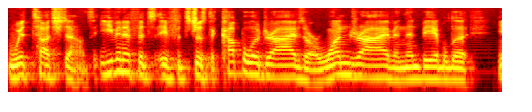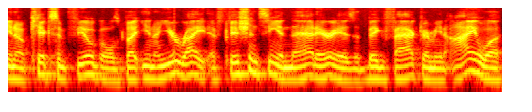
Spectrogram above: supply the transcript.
with touchdowns, even if it's if it's just a couple of drives or one drive, and then be able to you know kick some field goals. But you know you're right, efficiency in that area is a big factor. I mean Iowa,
